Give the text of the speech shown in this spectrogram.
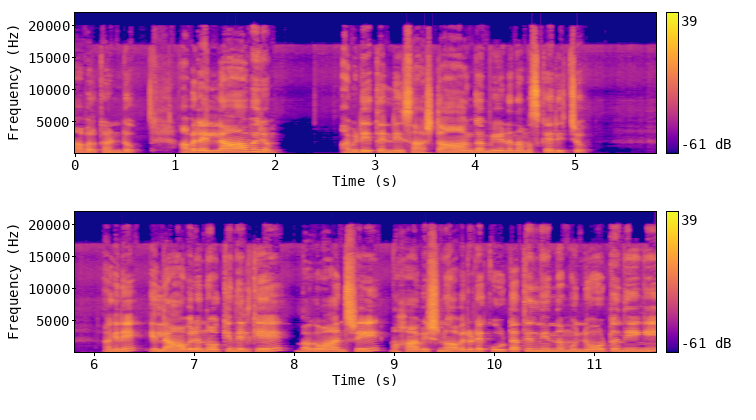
അവർ കണ്ടു. അവരെല്ലാവരും അവിടെ തന്നെ സാഷ്ടാംഗം വീണ് നമസ്കരിച്ചു. അങ്ങനെ എല്ലാവരും നോക്കി നിൽക്കെ ഭഗവാൻ ശ്രീ മഹാവിഷ്ണു അവരുടെ കൂട്ടത്തിൽ നിന്ന് മുന്നോട്ട് നീങ്ങി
